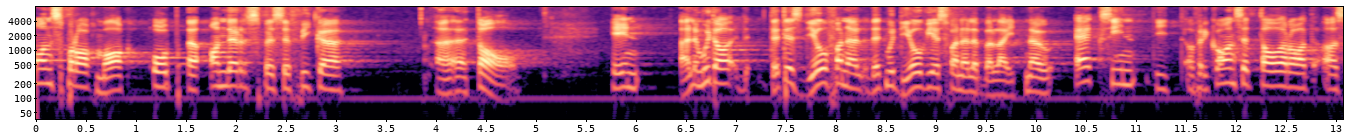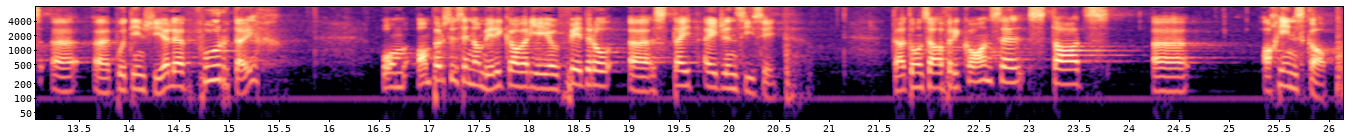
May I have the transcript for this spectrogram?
aanspraak maak op 'n ander spesifieke uh taal. En hulle moet daar dit is deel van hulle dit moet deel wees van hulle beleid. Nou ek sien die Afrikaanse Taalraad as 'n 'n potensiële voertuig om amper soos in Amerika waar jy jou federal uh state agencies het dat ons Afrikaanse staats uh agentskap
